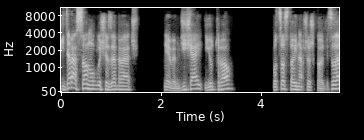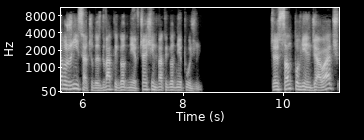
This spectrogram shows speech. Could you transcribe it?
I teraz sąd mógłby się zebrać, nie wiem, dzisiaj, jutro, bo co stoi na przeszkodzie? Co za różnica, czy to jest dwa tygodnie wcześniej, dwa tygodnie później? Przecież sąd powinien działać e,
